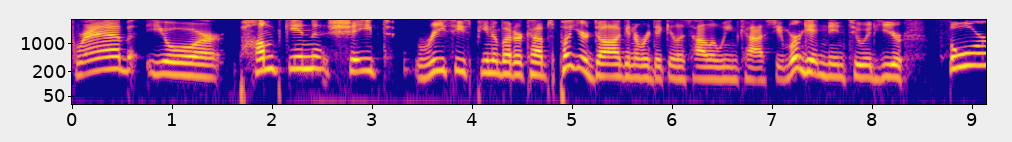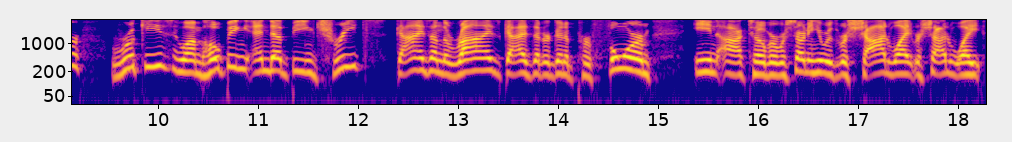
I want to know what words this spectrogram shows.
Grab your pumpkin shaped Reese's peanut butter cups. Put your dog in a ridiculous Halloween costume. We're getting into it here. Four rookies who I'm hoping end up being treats, guys on the rise, guys that are going to perform in October. We're starting here with Rachaad White. Rachaad White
